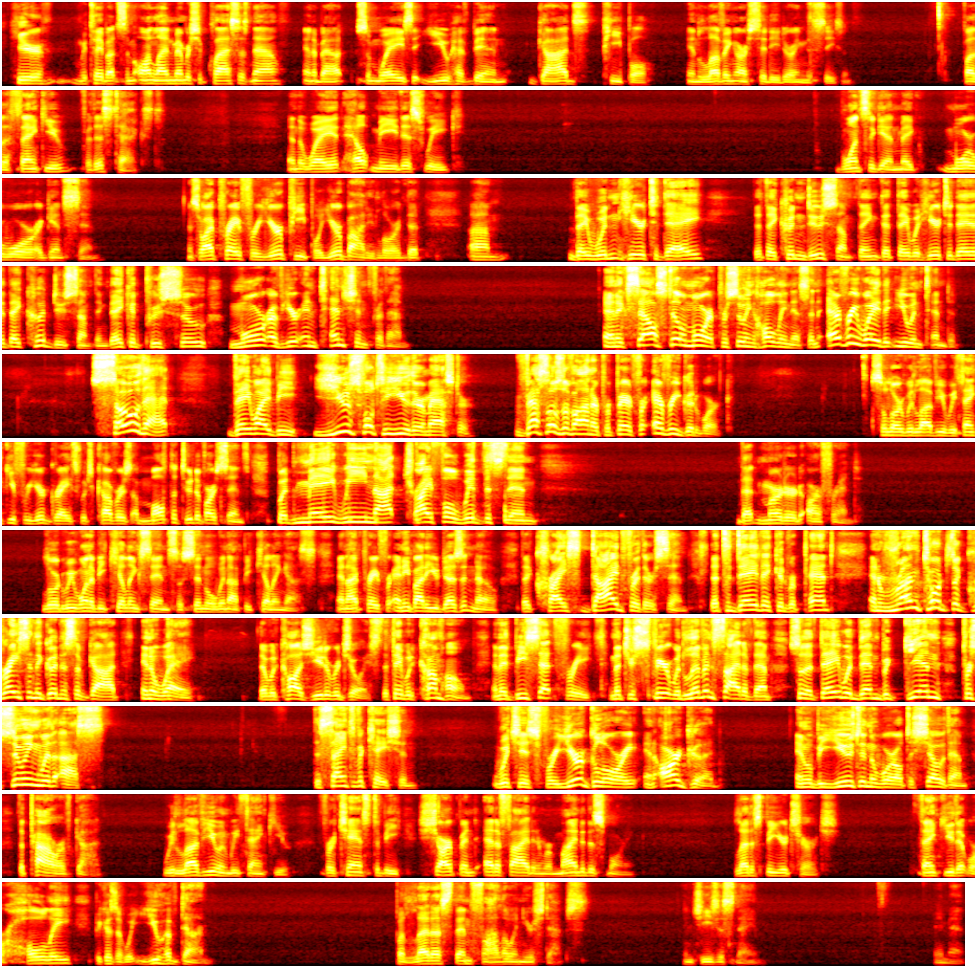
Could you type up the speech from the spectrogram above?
here. To tell you about some online membership classes now and about some ways that you have been God's people in loving our city during this season. Father, thank you for this text and the way it helped me this week once again make more war against sin. And so I pray for your people, your body, Lord, that um, they wouldn't hear today that they couldn't do something, that they would hear today that they could do something. They could pursue more of your intention for them and excel still more at pursuing holiness in every way that you intended, so that they might be useful to you, their master, vessels of honor prepared for every good work. So, Lord, we love you. We thank you for your grace, which covers a multitude of our sins. But may we not trifle with the sin that murdered our friend. Lord, we want to be killing sin, so sin will not be killing us. And I pray for anybody who doesn't know that Christ died for their sin, that today they could repent and run towards the grace and the goodness of God in a way that would cause you to rejoice, that they would come home and they'd be set free, and that your spirit would live inside of them so that they would then begin pursuing with us the sanctification, which is for your glory and our good and will be used in the world to show them the power of God. We love you and we thank you for a chance to be sharpened, edified, and reminded this morning. Let us be your church. Thank you that we're holy because of what you have done. But let us then follow in your steps. In Jesus' name, amen.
